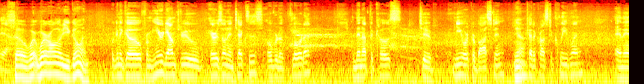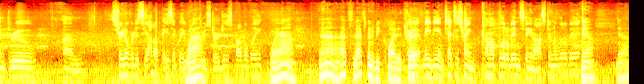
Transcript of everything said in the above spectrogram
Yeah. So, where where all are you going? We're gonna go from here down through Arizona and Texas over to Florida, and then up the coast to New York or Boston. Yeah. Cut across to Cleveland, and then through um, straight over to Seattle. Basically, we'll Wow. go through Sturgis probably. Wow. Yeah, that's that's going to be quite a Kind trip. of maybe in Texas, try and come up a little bit and stay in Austin a little bit, Yeah, yeah,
